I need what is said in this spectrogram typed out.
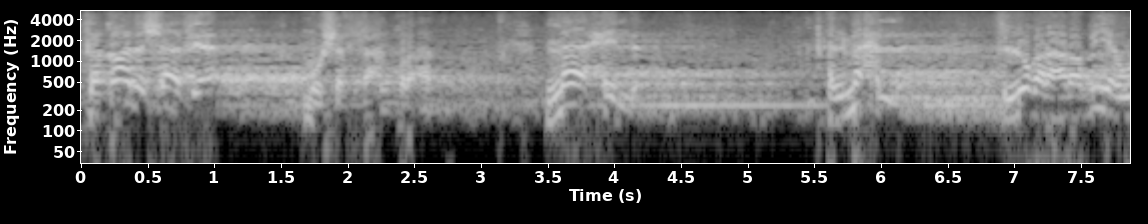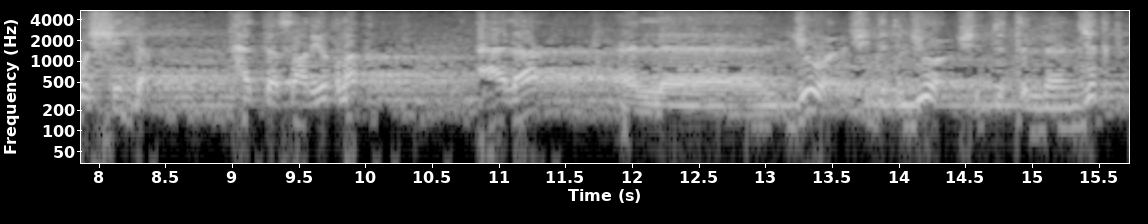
فقال الشافع مشفع القرآن ماحل. المحل في اللغة العربية هو الشدة حتى صار يطلق على الجوع شدة الجوع شدة الجدب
